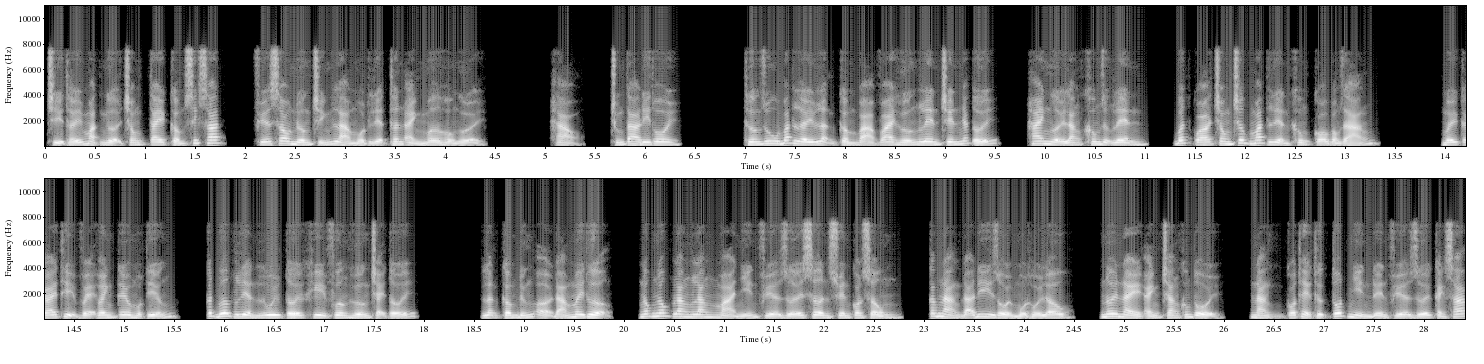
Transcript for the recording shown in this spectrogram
chỉ thấy mặt ngựa trong tay cầm xích sắt, phía sau nướng chính là một liệt thân ảnh mơ hồ người. Hảo, chúng ta đi thôi. Thường du bắt lấy lận cầm bả vai hướng lên trên nhắc tới, hai người lăng không dựng lên, bất quá trong chớp mắt liền không có bóng dáng. Mấy cái thị vệ oanh kêu một tiếng, cất bước liền lui tới khi phương hướng chạy tới. Lận cầm đứng ở đám mây thượng, ngốc ngốc lăng lăng mà nhìn phía dưới sơn xuyên con sông, các nàng đã đi rồi một hồi lâu, nơi này ánh trăng không tồi, nàng có thể thực tốt nhìn đến phía dưới cảnh sát.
